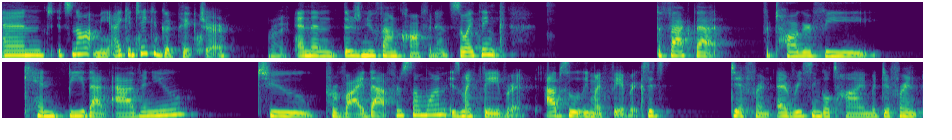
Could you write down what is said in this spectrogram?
And it's not me. I can take a good picture. Right. And then there's newfound confidence. So I think the fact that photography can be that avenue to provide that for someone is my favorite. Absolutely my favorite because it's different every single time, a different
